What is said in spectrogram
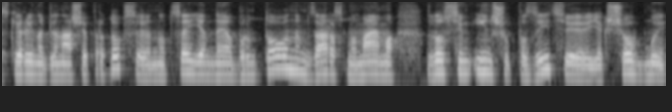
європейський ринок для нашої продукції, ну це є необґрунтованим. Зараз ми маємо зовсім іншу позицію. Якщо б ми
